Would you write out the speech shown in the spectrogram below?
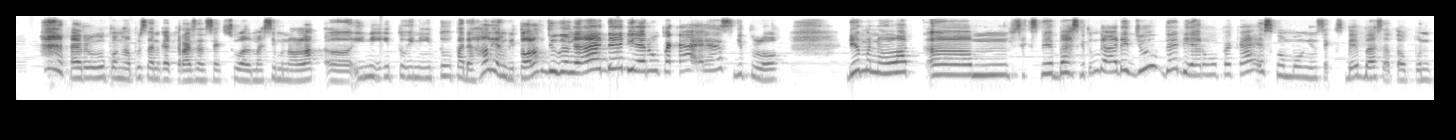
RUU penghapusan kekerasan seksual masih menolak uh, ini itu ini itu padahal yang ditolak juga nggak ada di RUU PKS gitu loh dia menolak um, seks bebas gitu. Nggak ada juga di RUU PKS ngomongin seks bebas ataupun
